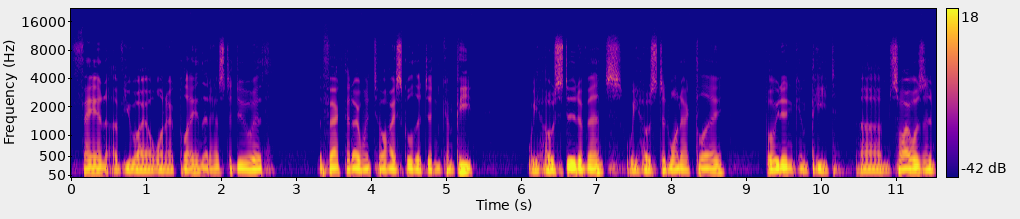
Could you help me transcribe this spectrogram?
fan of UIL one act play, and that has to do with the fact that I went to a high school that didn't compete. We hosted events, we hosted one act play, but we didn't compete. Um, so I wasn't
